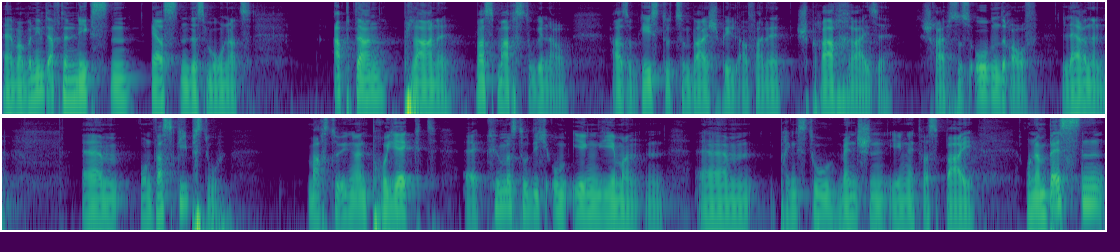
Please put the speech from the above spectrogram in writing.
Ähm, aber nimm auf den nächsten ersten des Monats. Ab dann plane. Was machst du genau? Also gehst du zum Beispiel auf eine Sprachreise, schreibst du es oben drauf, lernen. Ähm, und was gibst du? Machst du irgendein Projekt? Äh, kümmerst du dich um irgendjemanden? Ähm, bringst du Menschen irgendetwas bei? Und am besten,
